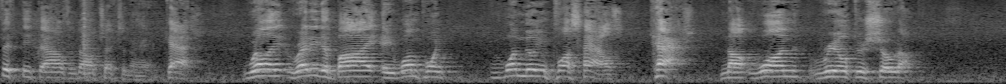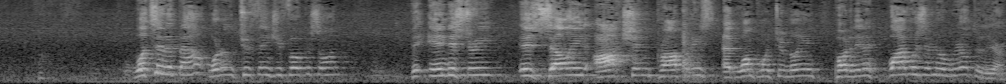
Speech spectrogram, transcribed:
$50,000 checks in their hand, cash. Well, ready to buy a 1.1 million plus house, cash. Not one realtor showed up. What's it about? What are the two things you focus on? The industry is selling auction properties at 1.2 million. Part of the industry. Why was there no realtor there?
